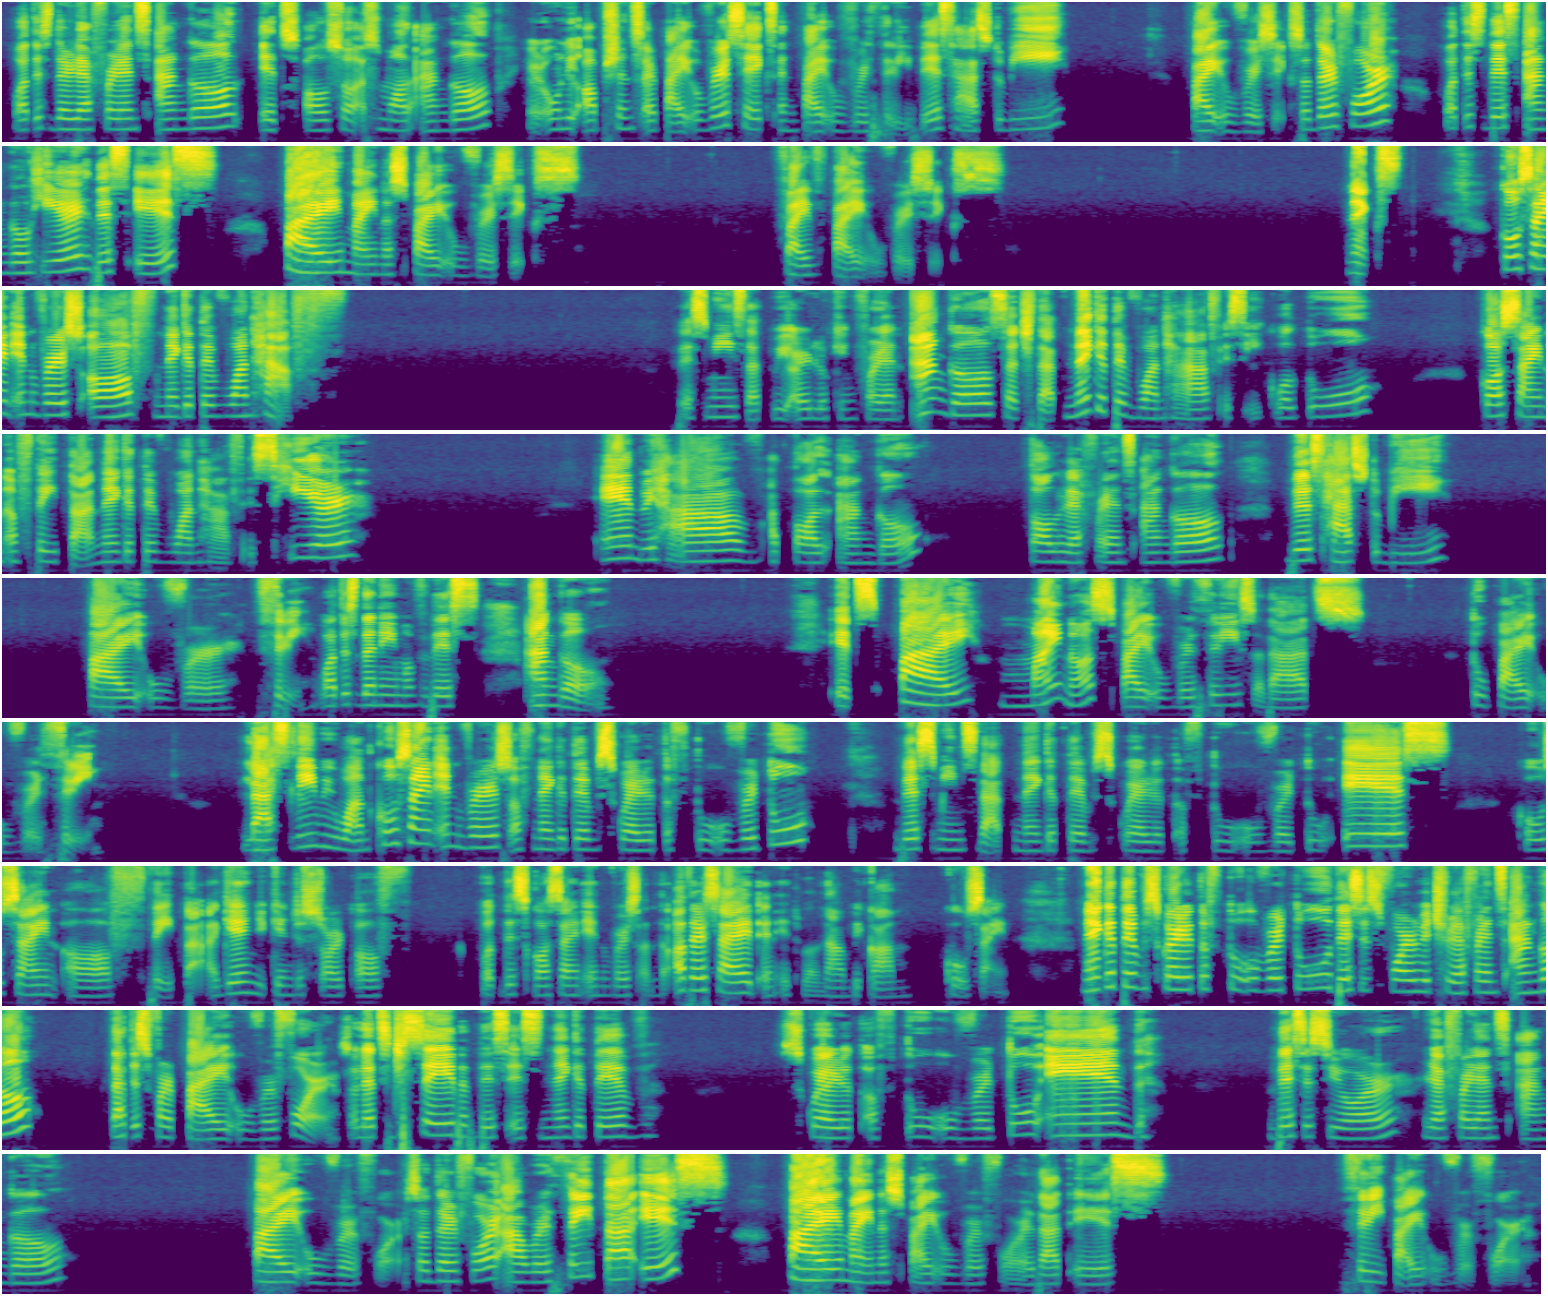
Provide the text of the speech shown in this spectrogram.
What is the reference angle? It's also a small angle. Your only options are pi over 6 and pi over 3. This has to be pi over 6. So therefore, what is this angle here? This is pi minus pi over 6. 5 pi over 6. Next, cosine inverse of negative 1 half. This means that we are looking for an angle such that negative 1 half is equal to cosine of theta. Negative 1 half is here. And we have a tall angle, tall reference angle. This has to be pi over 3. What is the name of this angle? It's pi minus pi over 3. So that's 2 pi over 3. Lastly, we want cosine inverse of negative square root of 2 over 2. This means that negative square root of 2 over 2 is cosine of theta. Again, you can just sort of put this cosine inverse on the other side and it will now become cosine. Negative square root of 2 over 2, this is for which reference angle? That is for pi over 4. So let's just say that this is negative square root of 2 over 2 and this is your reference angle pi over 4. So therefore our theta is pi minus pi over 4. That is 3 pi over 4.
